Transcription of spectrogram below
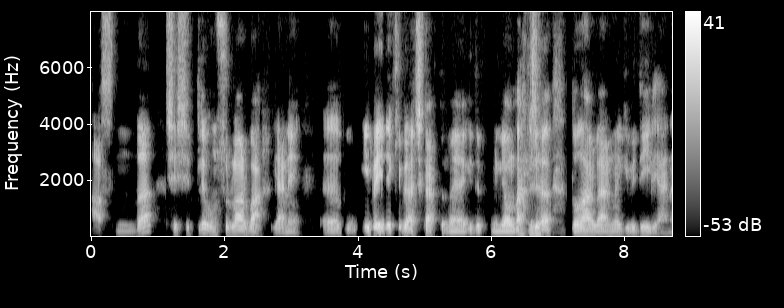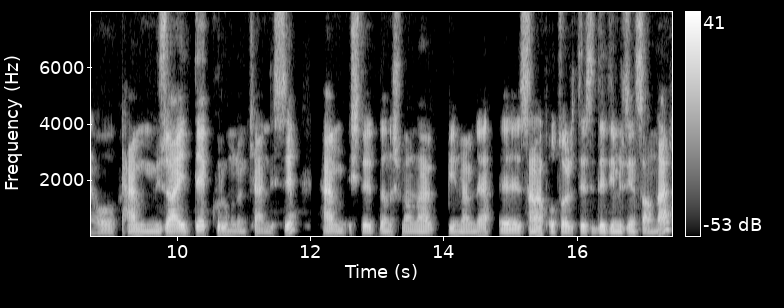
aslında çeşitli unsurlar var. Yani e, bu eBay'deki bir açık arttırmaya gidip milyonlarca dolar verme gibi değil yani. O hem müzayede kurumunun kendisi hem işte danışmanlar bilmem ne e, sanat otoritesi dediğimiz insanlar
